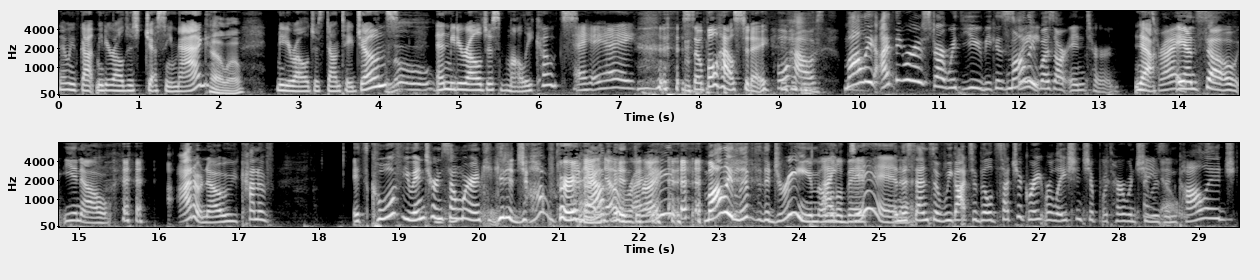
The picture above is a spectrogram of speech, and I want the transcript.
Then we've got meteorologist Jesse Maag, Hello. Meteorologist Dante Jones, Hello. and meteorologist Molly Coates. Hey, hey, hey. so full house today. Full house. Molly, I think we're going to start with you because Molly was our intern. Yeah. That's right. And so, you know, I don't know, you kind of it's cool if you intern mm-hmm. somewhere and can get a job where it I know, right? right? Molly lived the dream a little bit did. in the sense of we got to build such a great relationship with her when she I was in college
